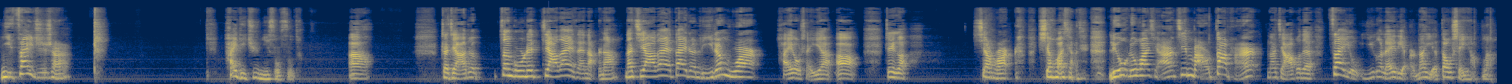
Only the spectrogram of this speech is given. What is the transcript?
你再吱声，还得锯你手指头啊！这家这正宫的家代在哪儿呢？那家代带着李正光，还有谁呀？啊，这个香花、香花强、刘刘华强、金宝、大鹏，那家伙的再有一个来点那也到沈阳了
